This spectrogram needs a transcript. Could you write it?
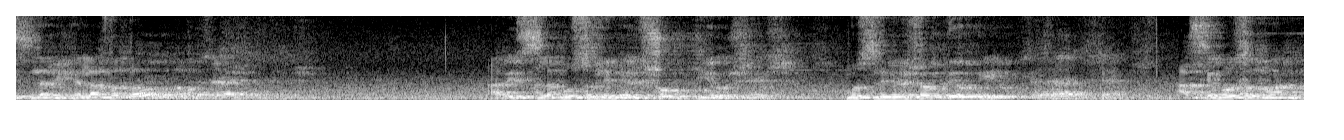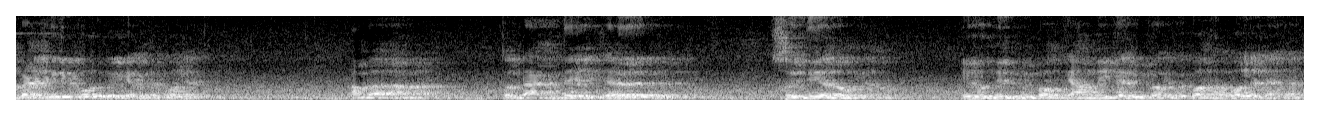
ইসলামী খেলাফত আর ইসলাম মুসলিমের শক্তিও শেষ। মুসলিমের শক্তিও কি? আজকে মুসলমান বেড়াগিরি করবে কেমনে বলেন? আমরা তো ডাক দেই যে সৌদি আরব ইহুদির বিপক্ষে আমেরিকার বিপক্ষে কথা বলে না কেন?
